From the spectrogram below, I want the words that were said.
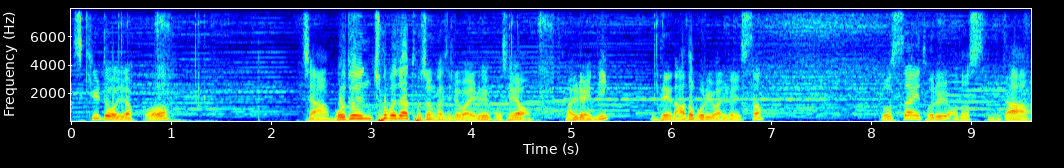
스킬도 올렸고, 자, 모든 초보자 도전까지를 완료해보세요. 완료했니? 네, 나도 모르게 완료했어. 로사의 돌을 얻었습니다.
